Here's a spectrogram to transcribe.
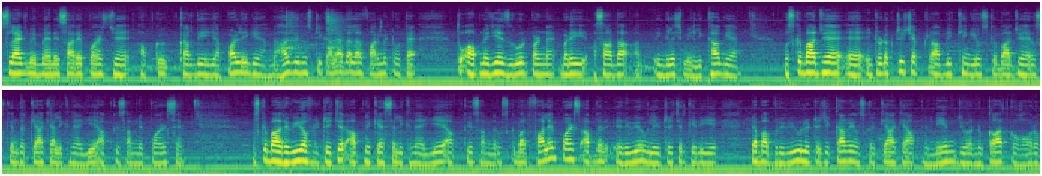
स्लाइड में मैंने सारे पॉइंट्स जो हैं आपको कर दिए या पढ़ लीजिए हर यूनिवर्सिटी का अलग अलग फार्मेट होता है तो आपने ये ज़रूर पढ़ना है। बड़ी सादा इंग्लिश में लिखा गया है। उसके बाद जो है इंट्रोडक्टरी चैप्टर आप लिखेंगे। उसके बाद जो है, उसके अंदर क्या क्या लिखना है, ये आपके सामने पॉइंट्स हैं। उसके बाद रिव्यू ऑफ़ लिटरेचर आपने कैसे लिखना है, ये आपके सामने। उसके बाद फॉलोइंग पॉइंट्स आपने रिव्यू लिटरेचर के लिए जब आप रिव्यू लिटरेचर कर रहे हैं, उसका क्या क्या आपने मेन जो है नुकात को गौर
